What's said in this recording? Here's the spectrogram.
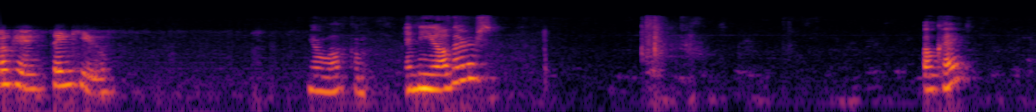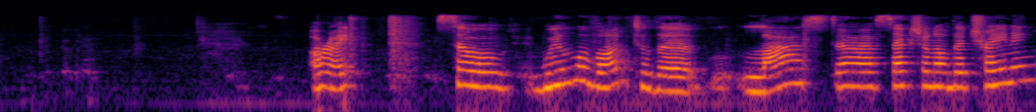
Okay, thank you. You're welcome. Any others? Okay. All right. So we'll move on to the last uh, section of the training.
